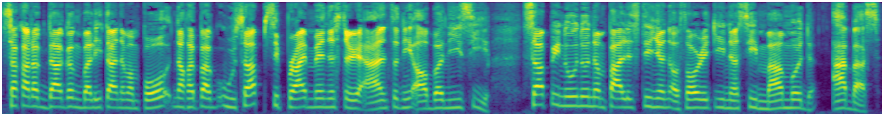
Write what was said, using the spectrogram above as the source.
Sa karagdagang balita naman po, nakipag-usap si Prime Minister Anthony Albanese sa pinuno ng Palestinian Authority na si Mahmoud Abbas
